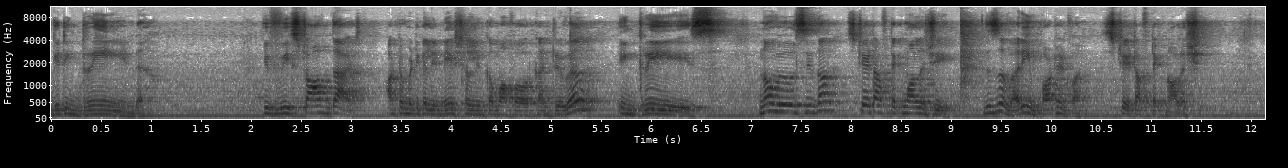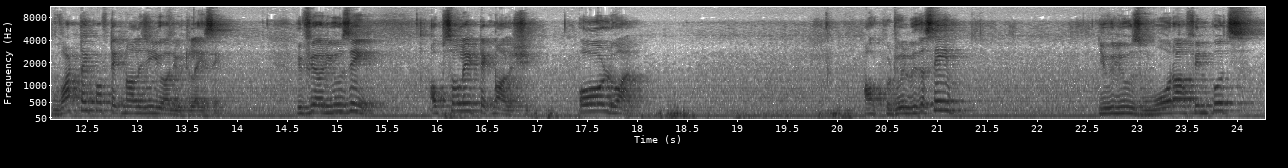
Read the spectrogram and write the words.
getting drained. If we stop that, automatically national income of our country will increase. Now we will see the state of technology. This is a very important one, state of technology. What type of technology you are utilizing? If you are using obsolete technology, old one, output will be the same. You will use more of inputs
